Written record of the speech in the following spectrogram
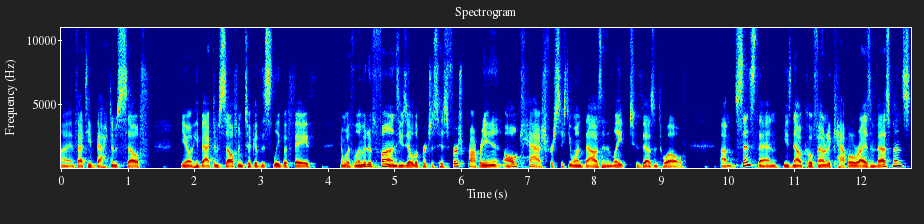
Uh, in fact, he backed himself you know, he backed himself and took this leap of faith. And with limited funds, he was able to purchase his first property in all cash for 61,000 in late 2012. Um, since then, he's now co-founded Capital Rise Investments,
